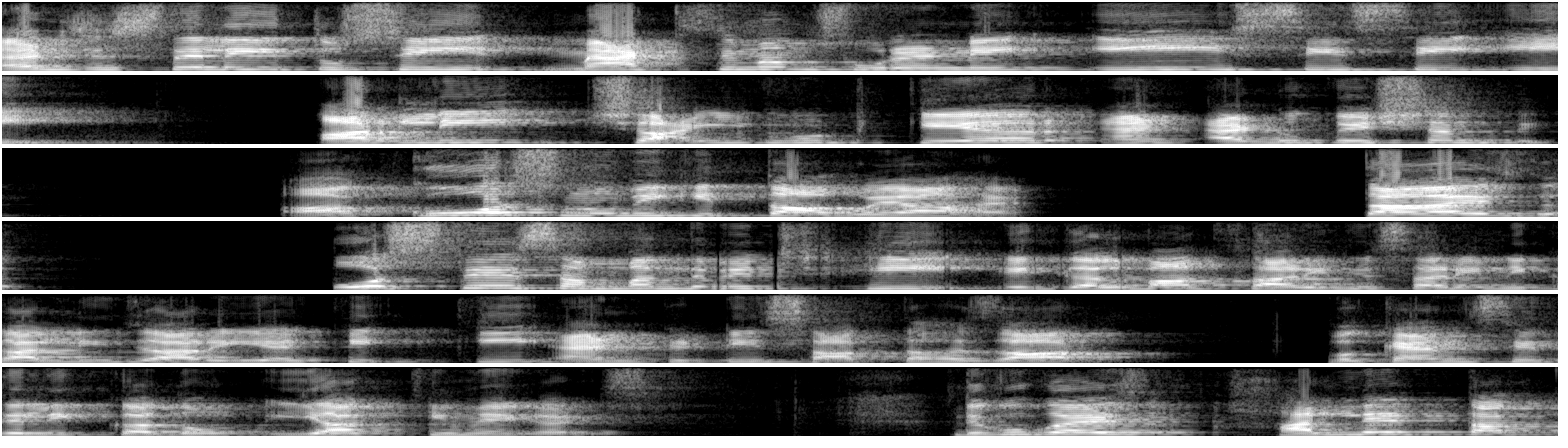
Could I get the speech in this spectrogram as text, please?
ਐਂਡ ਜਿਸ ਦੇ ਲਈ ਤੁਸੀਂ ਮੈਕਸਿਮਮ ਸਟੂਡੈਂਟ ਨੇ E ECCE early childhood care and education ਦੇ। ਆ ਕੋਰਸ ਨੂੰ ਵੀ ਕੀਤਾ ਹੋਇਆ ਹੈ। ਤਾਂ ਗਾਇਜ਼ ਉਸ ਦੇ ਸੰਬੰਧ ਵਿੱਚ ਹੀ ਇਹ ਗੱਲਬਾਤ ਸਾਰੀ ਦੀ ਸਾਰੀ ਨਿਕਾਲੀ ਜਾ ਰਹੀ ਹੈ ਕਿ ਕੀ ਐਂਟੀਟੀ 7000 ਵੈਕੈਂਸੀ ਦੇ ਲਈ ਕਦੋਂ ਜਾਂ ਕਿਵੇਂ ਗਾਇਜ਼ ਦੇਖੋ ਗਾਇਜ਼ ਹਾਲੇ ਤੱਕ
